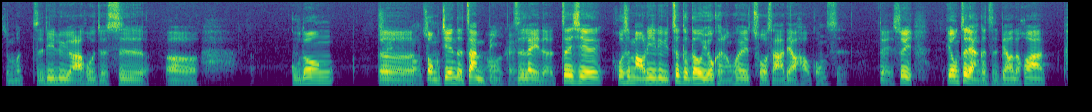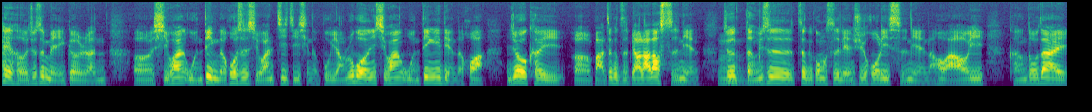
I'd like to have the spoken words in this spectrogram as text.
什么直利率啊，或者是呃股东的总监的占比之类的这些，或是毛利率，这个都有可能会错杀掉好公司。对，所以用这两个指标的话，配合就是每一个人呃喜欢稳定的，或是喜欢积极型的不一样。如果你喜欢稳定一点的话，你就可以呃把这个指标拉到十年，就等于是这个公司连续获利十年，然后 ROE 可能都在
